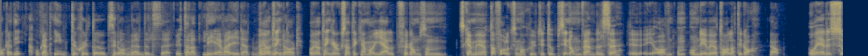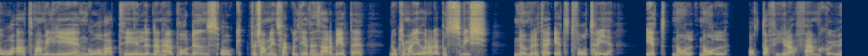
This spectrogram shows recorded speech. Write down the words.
Och att, och att inte skjuta upp sin omvändelse utan att leva i den varje och tänk, dag. Och jag tänker också att det kan vara hjälp för de som ska möta folk som har skjutit upp sin omvändelse av, om, om det vi har talat idag. Ja. Och är det så att man vill ge en gåva till den här poddens och församlingsfakultetens arbete, då kan man göra det på Swish Numret är 123 100 8457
